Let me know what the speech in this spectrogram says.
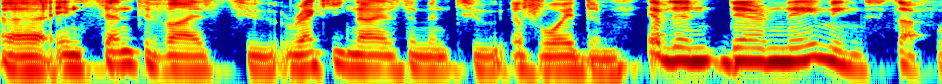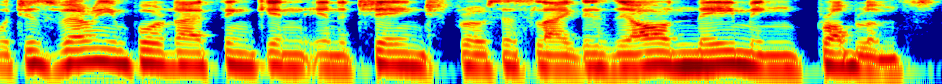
uh, incentivized to recognize them and to avoid them. Yeah, but then they're naming stuff, which is very important, I think, in, in a change process like this. They are naming problems.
